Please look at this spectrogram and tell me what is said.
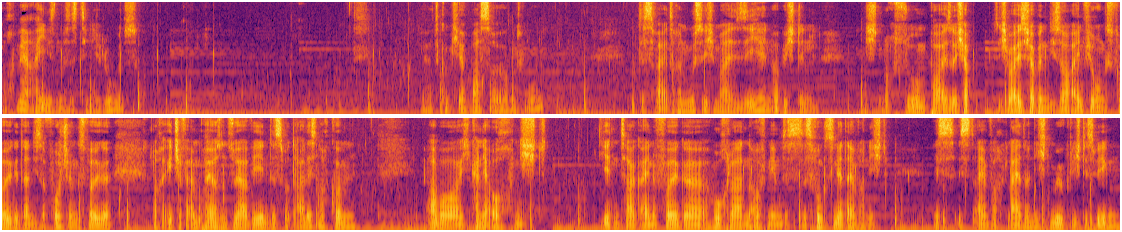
noch mehr Eisen. Was ist denn hier los? Ja, jetzt kommt hier Wasser irgendwo. Des Weiteren muss ich mal sehen, ob ich denn nicht noch so ein paar... Also ich habe, ich weiß, ich habe in dieser Einführungsfolge, dann dieser Vorstellungsfolge noch Age of Empires und so erwähnt. Das wird alles noch kommen. Aber ich kann ja auch nicht jeden Tag eine Folge hochladen, aufnehmen. Das, das funktioniert einfach nicht. Es ist einfach leider nicht möglich. Deswegen...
